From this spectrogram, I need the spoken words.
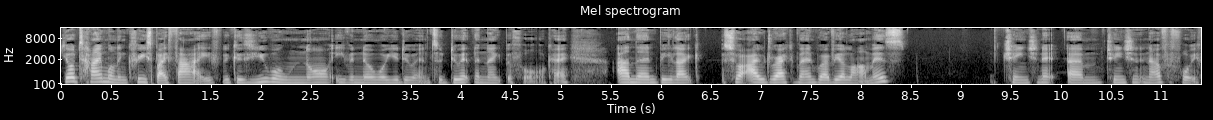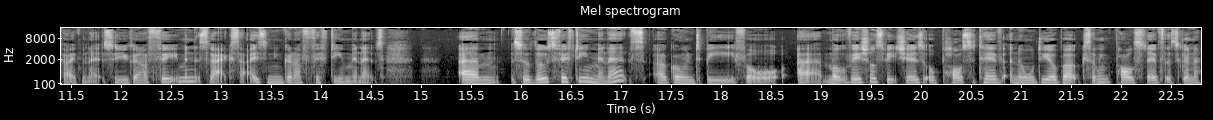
your time will increase by five because you will not even know what you're doing. So do it the night before okay? And then be like so i would recommend wherever your alarm is changing it um changing it now for 45 minutes. So you're gonna have 30 minutes of exercise and you're gonna have 15 minutes. Um so those 15 minutes are going to be for uh motivational speeches or positive and audio books. Something positive that's gonna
